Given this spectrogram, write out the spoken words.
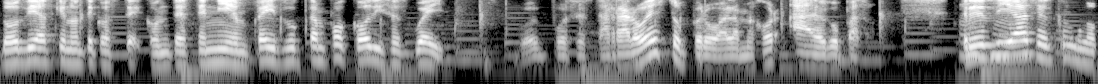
Dos días que no te contesten ni en Facebook tampoco, dices, güey, pues está raro esto, pero a lo mejor algo pasó. Tres días es como,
